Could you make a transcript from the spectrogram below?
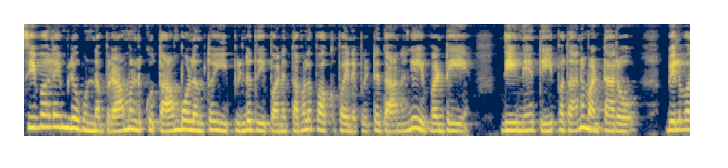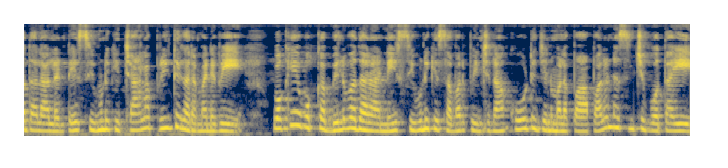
శివాలయంలో ఉన్న బ్రాహ్మణులకు తాంబూలంతో ఈ పిండి దీపాన్ని తమలపాకు పైన పెట్టి దానంగా ఇవ్వండి. దీన్నే దీపదానం అంటారు. బిల్వదళాలంటే శివునికి చాలా ప్రీతికరమైనవి. ఒకే ఒక్క బిల్వదళాన్ని శివునికి సమర్పించిన కోటి జన్మల పాపాలు నశించిపోతాయి.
